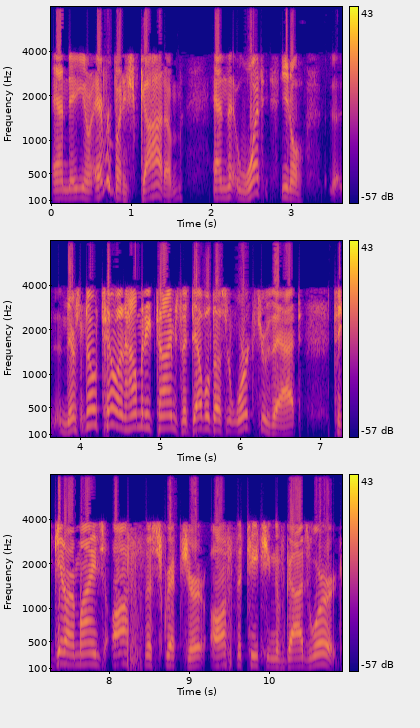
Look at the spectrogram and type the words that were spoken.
and you know everybody's got them. And what you know, there's no telling how many times the devil doesn't work through that to get our minds off the Scripture, off the teaching of God's Word.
